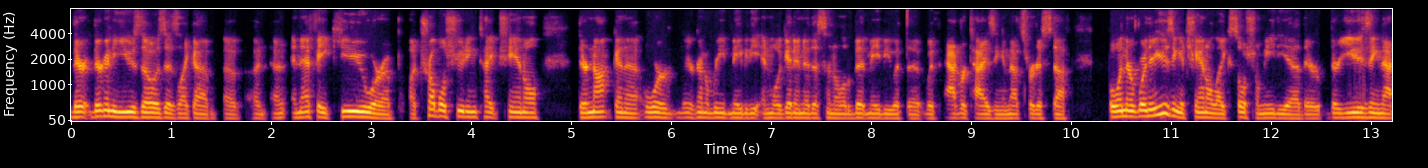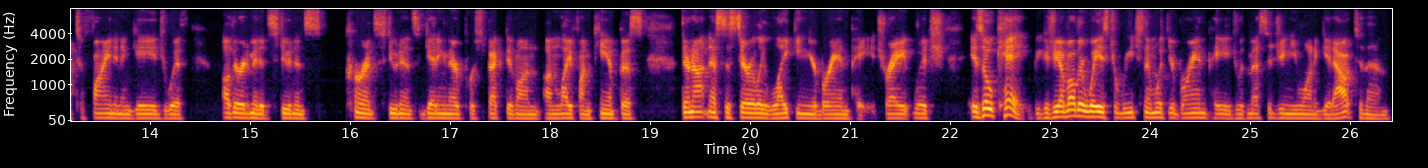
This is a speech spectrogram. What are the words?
they're they're going to use those as like a, a, a an FAQ or a, a troubleshooting type channel they're not gonna or they're gonna read maybe the and we'll get into this in a little bit maybe with the with advertising and that sort of stuff but when they're when they're using a channel like social media they're they're using that to find and engage with other admitted students current students getting their perspective on on life on campus they're not necessarily liking your brand page right? Which is okay because you have other ways to reach them with your brand page with messaging you want to get out to them.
